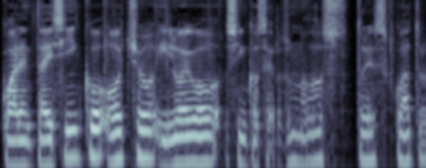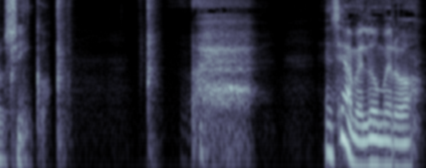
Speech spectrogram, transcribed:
45, eh, 8 y luego 5 ceros. 1, 2, 3, 4, 5. Enséame el número.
